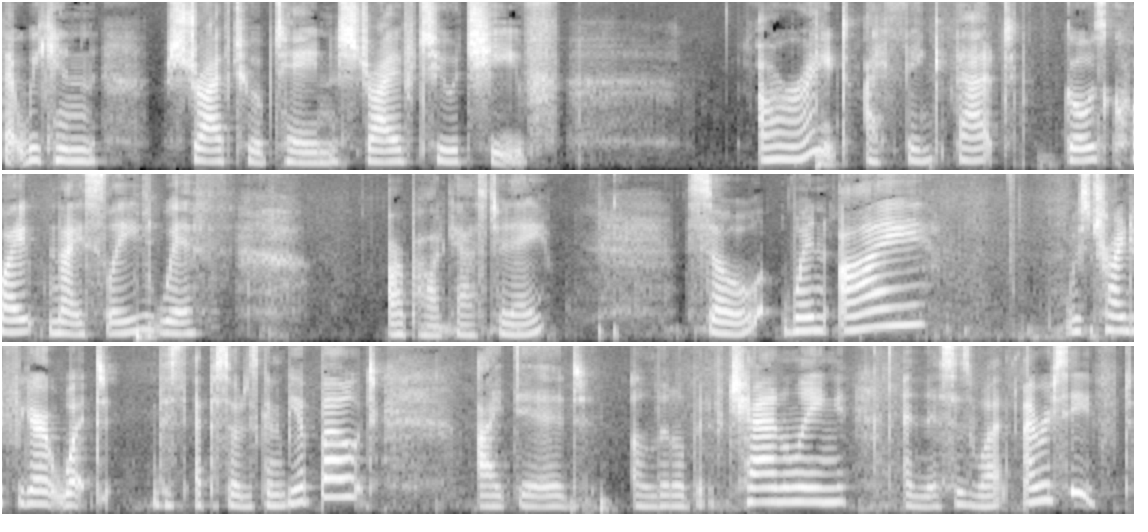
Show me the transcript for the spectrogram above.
that we can strive to obtain, strive to achieve. All right, I think that goes quite nicely with our podcast today. So, when I was trying to figure out what this episode is going to be about, I did a little bit of channeling, and this is what I received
